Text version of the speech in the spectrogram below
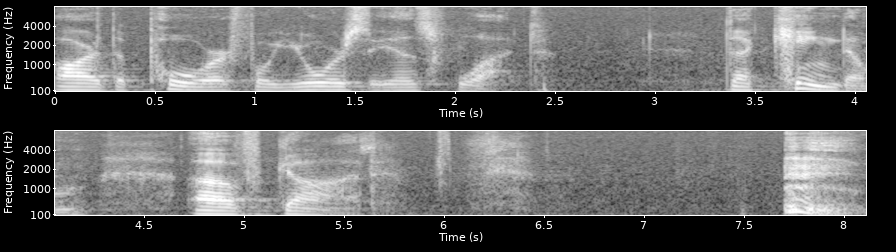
are the poor, for yours is what? The kingdom of God.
